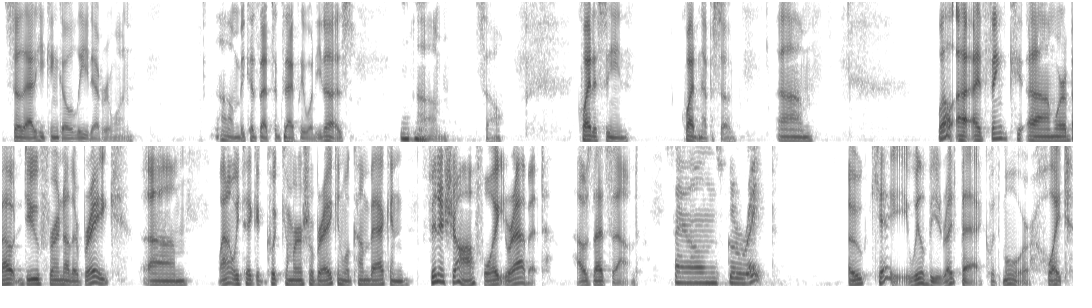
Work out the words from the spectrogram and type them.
so that he can go lead everyone um, because that's exactly what he does. Hmm um, so quite a scene quite an episode. Um, well I, I think um, we're about due for another break um, why don't we take a quick commercial break and we'll come back and finish off white rabbit how's that sound Sounds great. Okay, we'll be right back with more White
